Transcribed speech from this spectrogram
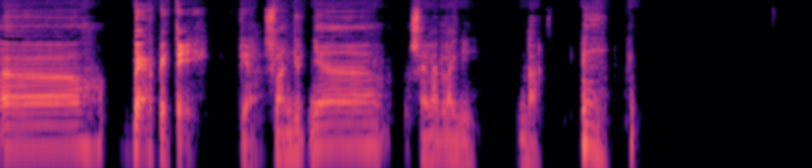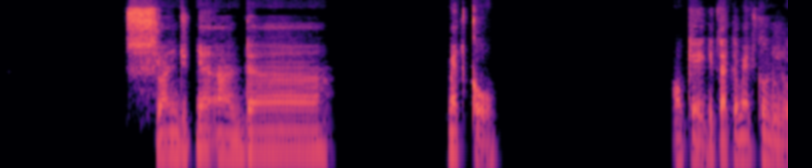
uh, eh, BRPT. Ya, selanjutnya saya lihat lagi. Bentar. selanjutnya ada Medco. Oke, kita ke Medco dulu.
